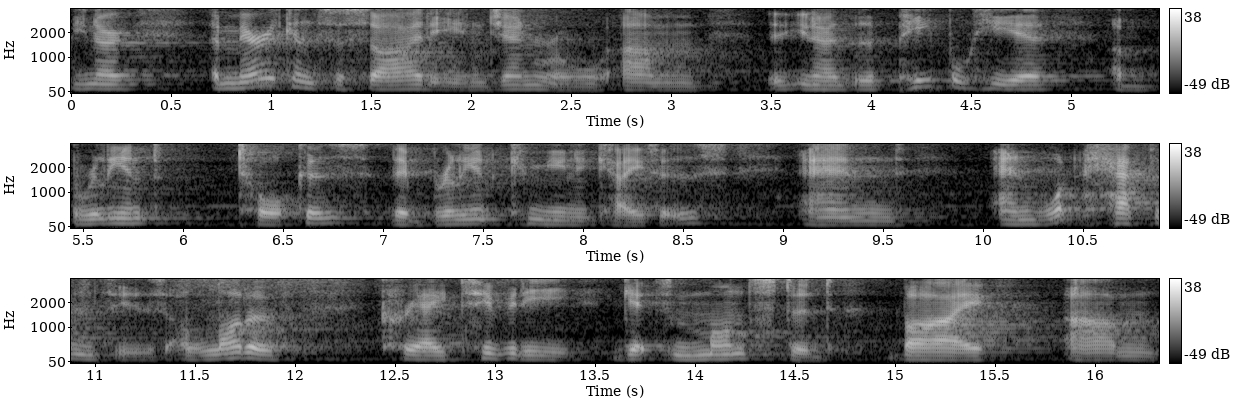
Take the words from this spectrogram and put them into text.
you know American society in general, um, you know, the people here are brilliant talkers, they're brilliant communicators and, and what happens is a lot of creativity gets monstered by um,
